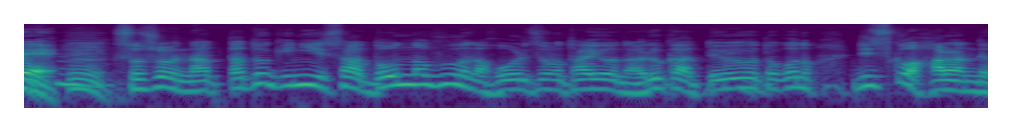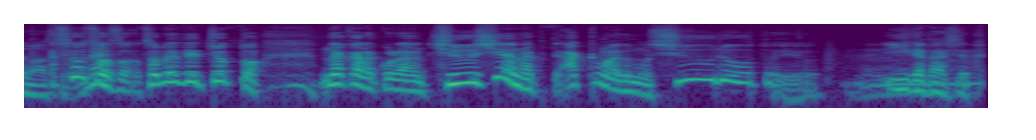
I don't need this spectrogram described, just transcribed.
訴訟になった時にさあどんなふうな法律の対応になるかっていうところのリスクをはらんでますよね。そうそうそう。それでちょっとだからこれは中止じゃなくてあくまでも終了という言い方して、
